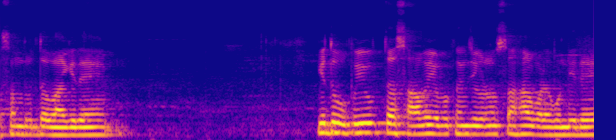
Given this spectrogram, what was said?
ಸಮೃದ್ಧವಾಗಿದೆ. ಇದು ಉಪಯುಕ್ತ ಸಾವಯವ ಖನಿಜಗಳನ್ನು ಸಹ ಒಳಗೊಂಡಿದೆ.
